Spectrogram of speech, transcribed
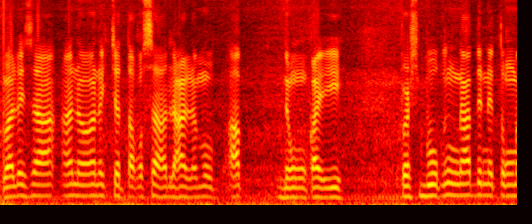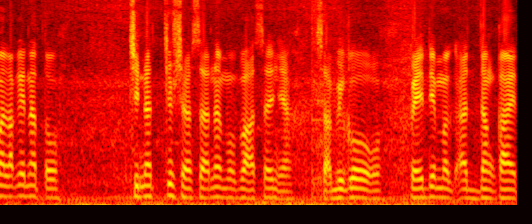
Bale sa ano, nagchat ako sa Lala Move app nung kay first booking natin itong malaki na to. Chinat ko siya, sana mabasa niya. Sabi ko, pwede mag-add ng kahit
